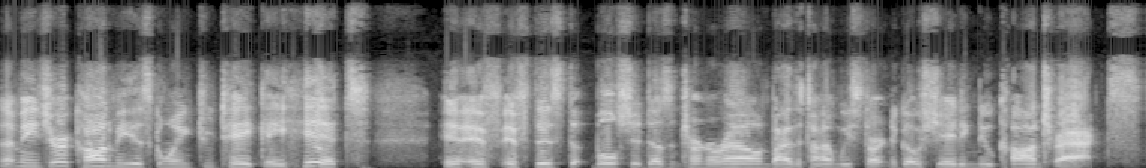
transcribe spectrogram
That means your economy is going to take a hit if if this bullshit doesn't turn around by the time we start negotiating new contracts."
